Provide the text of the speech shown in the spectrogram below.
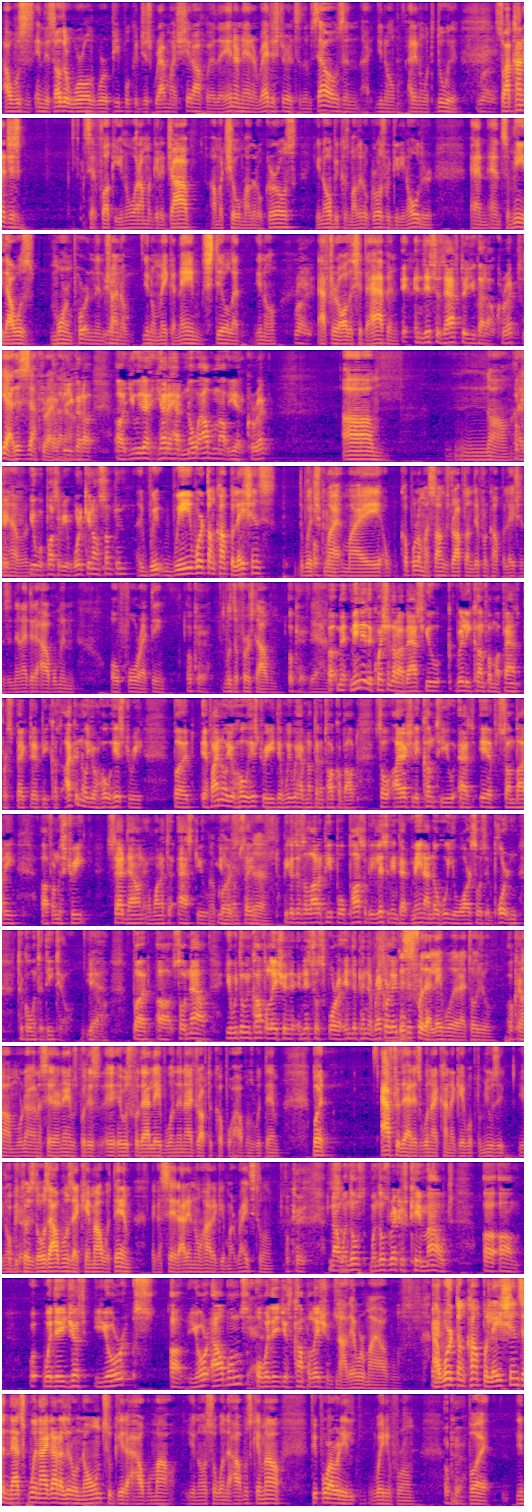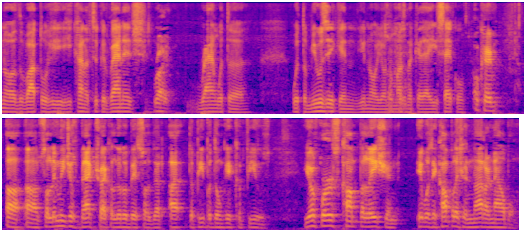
I was in this other world where people could just grab my shit off of the internet and register it to themselves and I, you know, I didn't know what to do with it. Right. So I kind of just said, "Fuck it, you know what? I'm going to get a job. I'm going to chill with my little girls, you know, because my little girls were getting older." And and to me that was more important than trying to, you know, make a name still at, you know, Right. after all the shit that happened. And this is after you got out, correct? Yeah, this is after I got out. after you out. got out. Uh, you had, you had no album out yet, correct? Um, no, I Okay. didn't have. A, you were possibly working on something. we we worked on compilations, which Okay. my my a couple of my songs dropped on different compilations, and then I did an album in 04, I think, Okay. was the first album. Okay. Yeah. Uh, many of the questions that I've asked you really come from a fan's perspective because I can know your whole history, but if I know your whole history, then we would have nothing to talk about. So I actually come to you as if somebody uh, from the street sat down and wanted to ask you. Of you know what I'm saying? yeah. Because there's a lot of people possibly listening that may not know who you are, so it's important to go into detail. You Yeah. Know? But uh, so now you were doing compilation, and this was for an independent record label. This is for that label that I told you. Okay. Um, we're not gonna say their names, but it's it, it was for that label, and then I dropped a couple albums with them. But after that is when I kind of gave up the music, you know, Okay. because those albums that came out with them, like I said, I didn't know how to get my rights to them. Okay. Now, when those when those records came out, uh, um, w- were they just your uh, your albums, Yeah. or were they just compilations? Nah, they were my albums. I worked on compilations, and that's when I got a little known to get an album out. You know, so when the albums came out, people were already waiting for them. Okay. But you know, the Vato he he kind of took advantage, Right. ran with the with the music, and you know, yo nomás me quedé ahí seco. Okay. Uh, uh, so let me just backtrack a little bit so that I, the people don't get confused. Your first compilation, it was a compilation, not an album.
